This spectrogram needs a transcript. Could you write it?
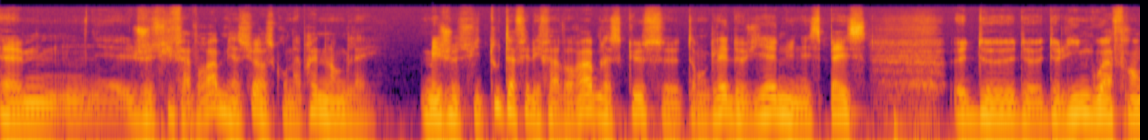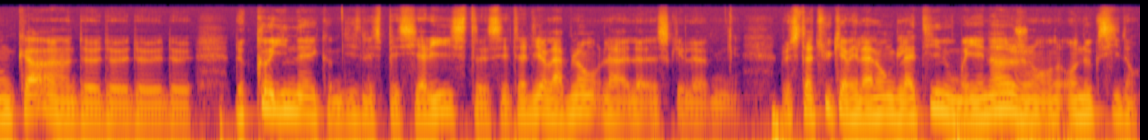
Euh, je suis favorable, bien sûr, à ce qu'on apprenne l'anglais. Mais je suis tout à fait défavorable à ce que cet anglais devienne une espèce de, lingua franca, hein, de, de, koiné, comme disent les spécialistes, c'est-à-dire la, le, statut qu'avait la langue latine au Moyen Âge en, Occident.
